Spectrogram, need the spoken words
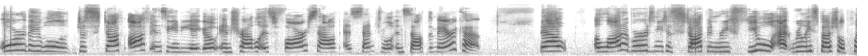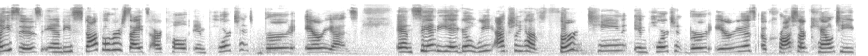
or they will just stop off in San Diego and travel as far south as Central and South America. Now, a lot of birds need to stop and refuel at really special places, and these stopover sites are called important bird areas. And San Diego, we actually have 13 important bird areas across our county.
